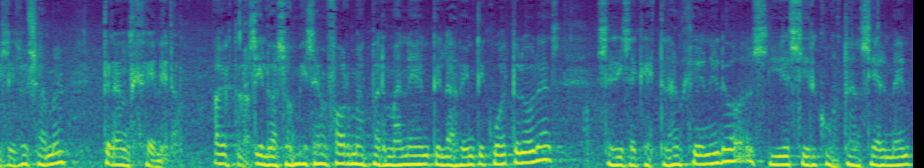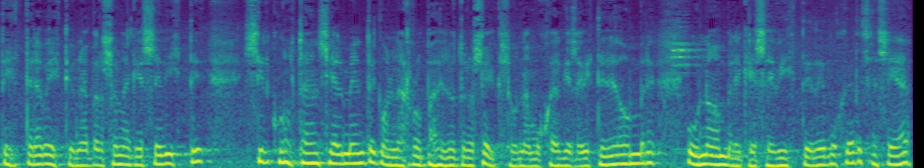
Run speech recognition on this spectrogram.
y se llama transgénero. Si lo asumís en forma permanente las 24 horas, se dice que es transgénero. Si es circunstancialmente, es travesti, una persona que se viste circunstancialmente con las ropas del otro sexo. Una mujer que se viste de hombre, un hombre que se viste de mujer, ya sea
